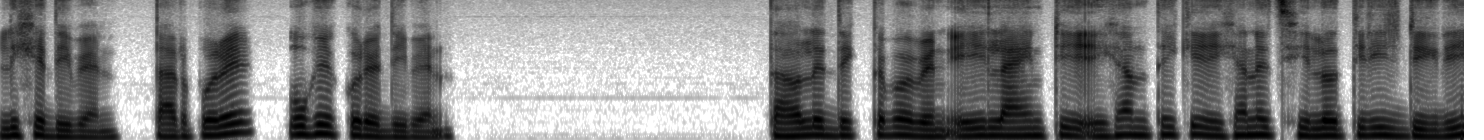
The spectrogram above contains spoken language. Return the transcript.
লিখে দিবেন। তারপরে ওকে করে দিবেন। তাহলে দেখতে পাবেন এই লাইনটি এখান থেকে এখানে ছিল 30 ডিগ্রি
